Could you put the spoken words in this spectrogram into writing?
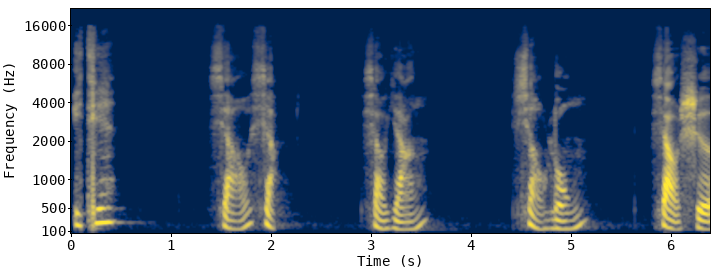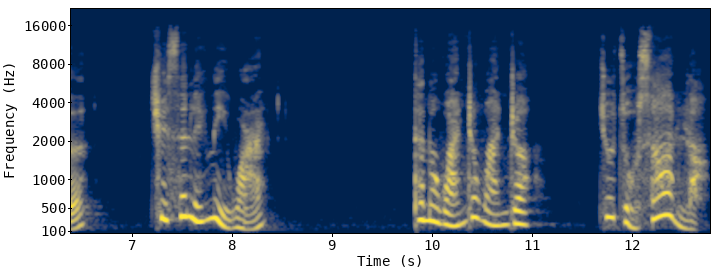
一天，小小、小羊、小龙。小蛇去森林里玩，他们玩着玩着就走散了。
